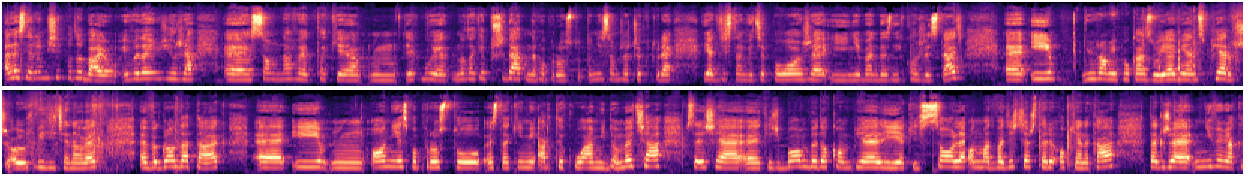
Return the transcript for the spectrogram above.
ale serio mi się podobają i wydaje mi się, że e, są nawet takie, mm, jak mówię, no takie przydatne po prostu. To nie są rzeczy, które ja gdzieś tam, wiecie, położę i nie będę z nich korzystać. E, I już Wam je pokazuję, więc pierwszy, o już widzicie nawet, e, wygląda tak e, i mm, on jest po prostu z takimi artykułami do mycia, w sensie jakieś bomby do kąpieli, jakieś sole. On ma 24 okienka, także nie wiem jak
